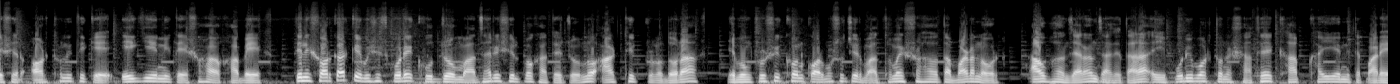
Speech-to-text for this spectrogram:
দেশের অর্থনীতিকে এগিয়ে নিতে সহায়ক হবে। তিনি সরকারকে বিশেষ করে ক্ষুদ্র মাঝারি শিল্প খাতের জন্য আর্থিক প্রণোদনা এবং প্রশিক্ষণ কর্মসূচির মাধ্যমে সহায়তা বাড়ানোর আহ্বান জানান যাতে তারা এই পরিবর্তনের সাথে খাপ খাইয়ে নিতে পারে।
